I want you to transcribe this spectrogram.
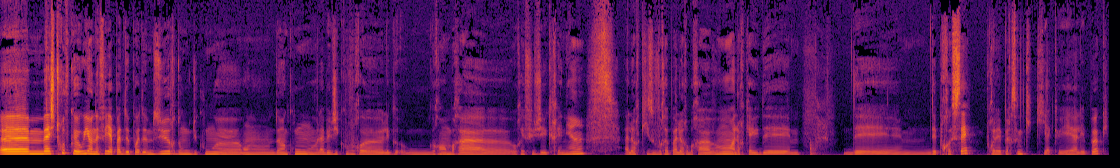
Euh, je trouve que oui, en effet, il n'y a pas de poids de mesure. Donc, du coup, euh, d'un coup, la Belgique ouvre les grands bras aux réfugiés ukrainiens, alors qu'ils n'ouvraient pas leurs bras avant, alors qu'il y a eu des, des, procès pour les personnes qui accueillaient à l'époque.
